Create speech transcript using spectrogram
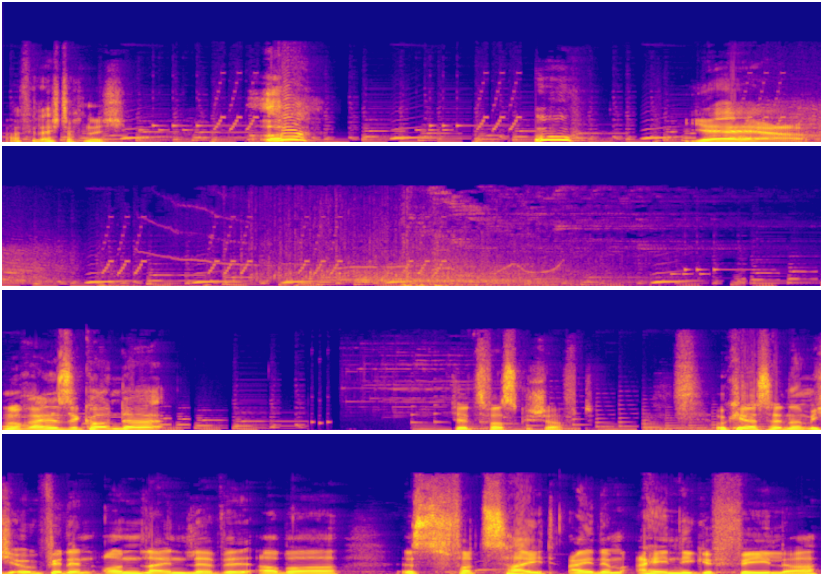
Ah, vielleicht doch nicht. Uh. Uh. Yeah. Noch eine Sekunde. Ich hätte es fast geschafft. Okay, das erinnert mich irgendwie an den Online-Level, aber es verzeiht einem einige Fehler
